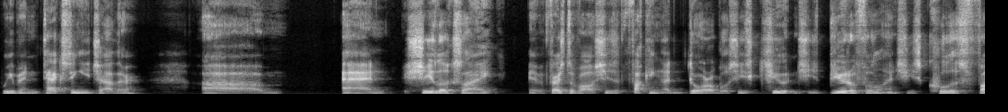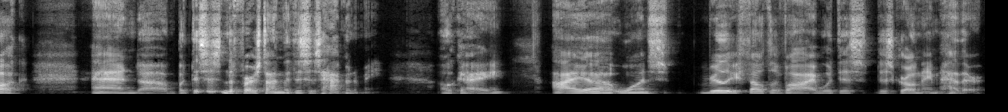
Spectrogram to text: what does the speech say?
We've been texting each other um, and she looks like, first of all, she's fucking adorable. She's cute and she's beautiful and she's cool as fuck. And, uh, but this isn't the first time that this has happened to me. Okay. I uh, once really felt a vibe with this, this girl named Heather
